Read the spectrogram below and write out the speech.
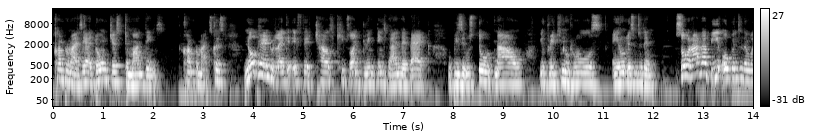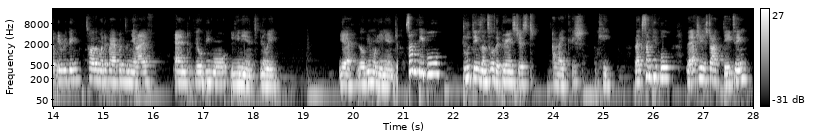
Compromise, yeah. Don't just demand things. Compromise, because no parent would like it if their child keeps on doing things behind their back. Busy stood now, you're breaking rules, and you don't listen to them. So rather be open to them with everything. Tell them whatever happens in your life, and they'll be more lenient in a way. Yeah, they'll be more lenient. Some people do things until their parents just are like, okay. Like some people, they actually start dating,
